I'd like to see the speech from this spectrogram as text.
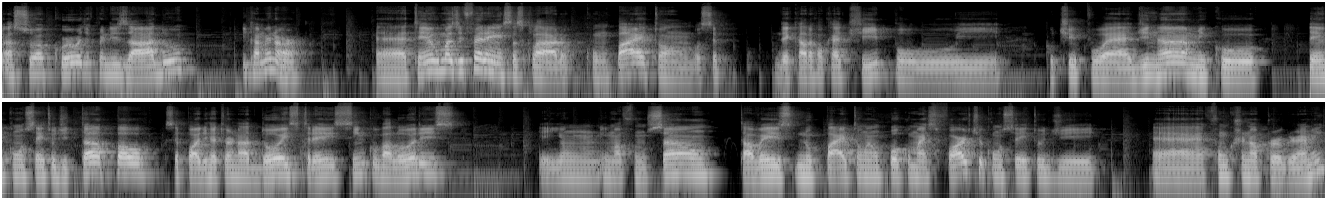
a sua curva de aprendizado fica menor. É, tem algumas diferenças, claro. Com Python, você declara qualquer tipo e o tipo é dinâmico. Tem o conceito de tuple, você pode retornar dois, três, cinco valores em, um, em uma função. Talvez no Python é um pouco mais forte o conceito de é, functional programming,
